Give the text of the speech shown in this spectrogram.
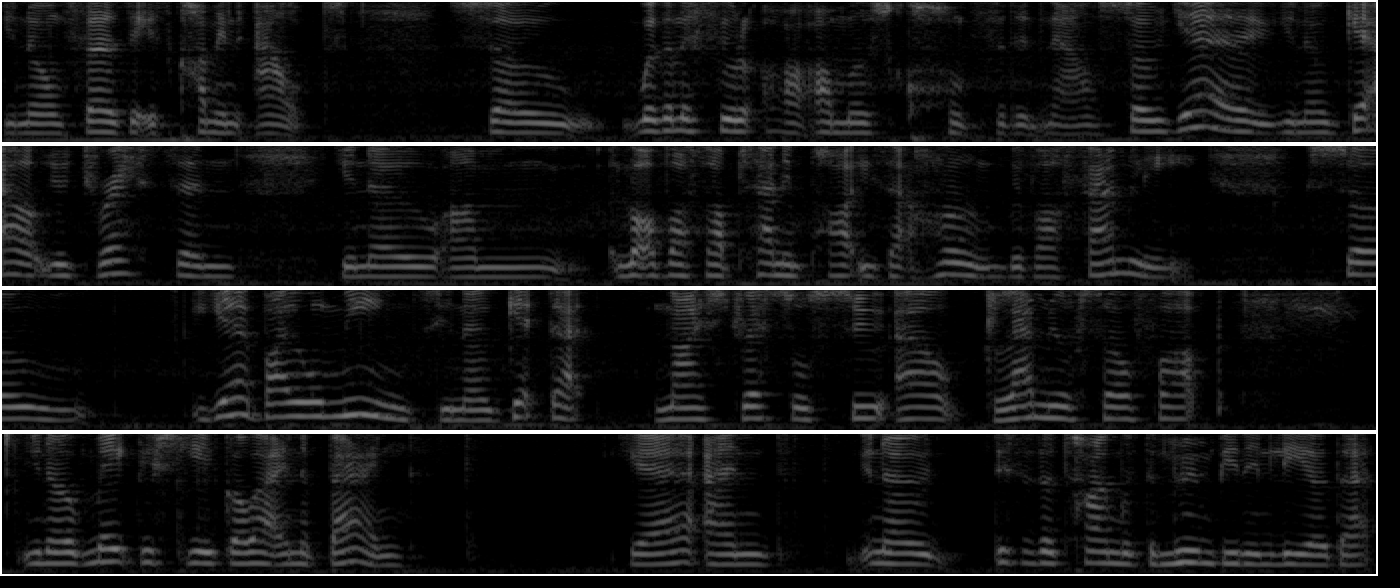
you know on Thursday it's coming out. So we're gonna feel our, our most confident now. So yeah, you know, get out your dress and you know, um, a lot of us are planning parties at home with our family. So yeah, by all means, you know, get that nice dress or suit out, glam yourself up, you know, make this year go out in a bang. Yeah, and you know, this is a time with the moon being in Leo that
